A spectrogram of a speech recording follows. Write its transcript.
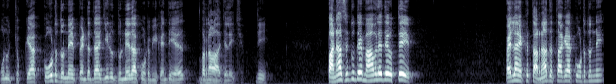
ਉਹਨੂੰ ਚੁੱਕਿਆ। ਕੋਟ ਦੁੰਨੇ ਪਿੰਡ ਦਾ ਜਿਹਨੂੰ ਦੁੰਨੇ ਦਾ ਕੋਟ ਵੀ ਕਹਿੰਦੇ ਆ ਬਰਨਾਲਾ ਜ਼ਿਲ੍ਹੇ 'ਚ। ਜੀ। ਭਾਨਾ ਸਿੱਧੂ ਦੇ ਮਾਮਲੇ ਦੇ ਉੱਤੇ ਪਹਿਲਾਂ ਇੱਕ ਧਰਨਾ ਦਿੱਤਾ ਗਿਆ ਕੋਟ ਦੁੰਨੇ।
